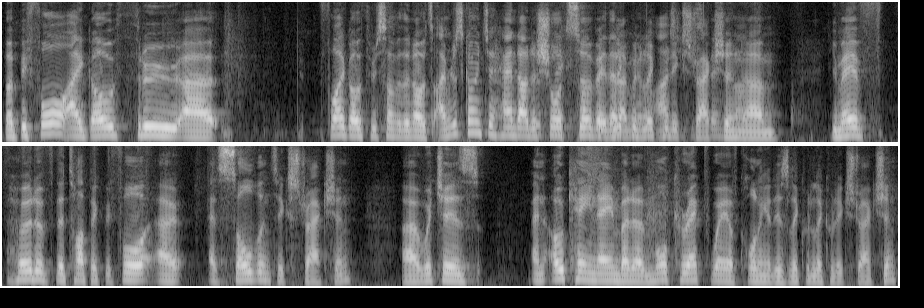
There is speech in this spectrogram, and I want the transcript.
but before I go through uh, before I go through some of the notes, I'm just going to hand out a short survey that I'm going to liquid extraction. Um, you may have heard of the topic before uh, as solvent extraction, uh, which is an okay name, but a more correct way of calling it is liquid-liquid extraction.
